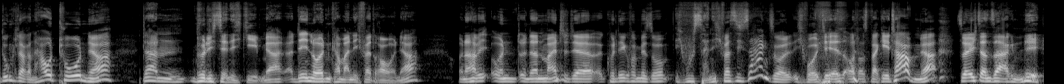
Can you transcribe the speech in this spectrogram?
dunkleren Hautton, ja, dann würde ich es dir nicht geben, ja. Den Leuten kann man nicht vertrauen, ja. Und dann, ich, und, und dann meinte der Kollege von mir so, ich wusste ja nicht, was ich sagen soll. Ich wollte jetzt auch das Paket haben, ja? Soll ich dann sagen, nee,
